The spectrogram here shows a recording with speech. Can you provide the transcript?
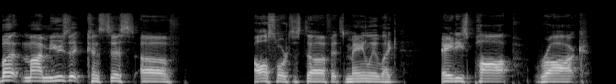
But my music consists of all sorts of stuff. It's mainly like 80s pop, rock,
